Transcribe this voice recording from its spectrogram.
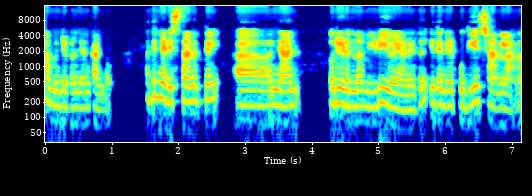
കമന്റുകൾ ഞാൻ കണ്ടു. അതിന്റെ അടിസ്ഥാനത്തിൽ ഞാൻ ഒരു ഇടുന്ന വീഡിയോയാണിത്. ഇതെന്റെ ഒരു പുതിയ ചാനലാണ്.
